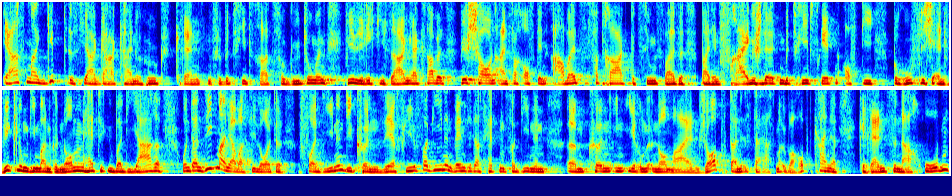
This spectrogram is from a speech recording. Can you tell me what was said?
erstmal gibt es ja gar keine Höchstgrenzen für Betriebsratsvergütungen. Wie Sie richtig sagen, Herr Krabbel, wir schauen einfach auf den Arbeitsvertrag beziehungsweise bei den freigestellten Betriebsräten auf die berufliche Entwicklung, die man genommen hätte über die Jahre. Und dann sieht man ja, was die Leute verdienen. Die können sehr viel verdienen, wenn sie das hätten verdienen ähm, können in ihrem normalen normalen Job, dann ist da erstmal überhaupt keine Grenze nach oben.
